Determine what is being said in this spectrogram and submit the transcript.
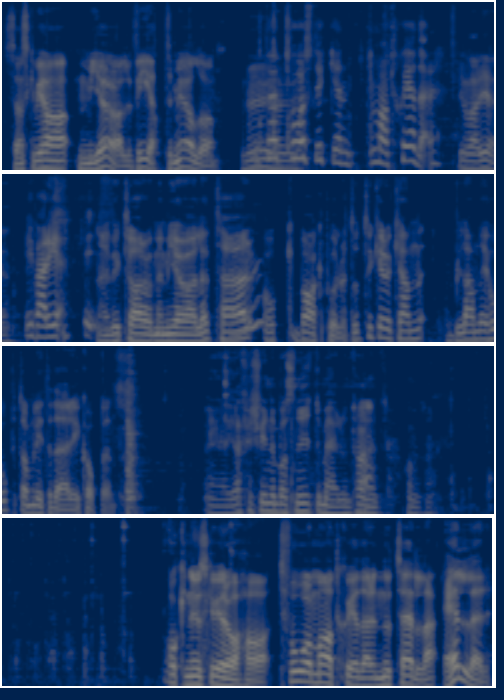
Sen ska vi ha mjöl, vetemjöl då. Nu vi tar två stycken matskedar i varje. i varje. Nu är vi klara med mjölet här och bakpulvret. Då tycker jag du kan blanda ihop dem lite där i koppen. Eh, Jag försvinner bara snyter med här runt hörnet. Och nu ska vi då ha två matskedar Nutella eller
